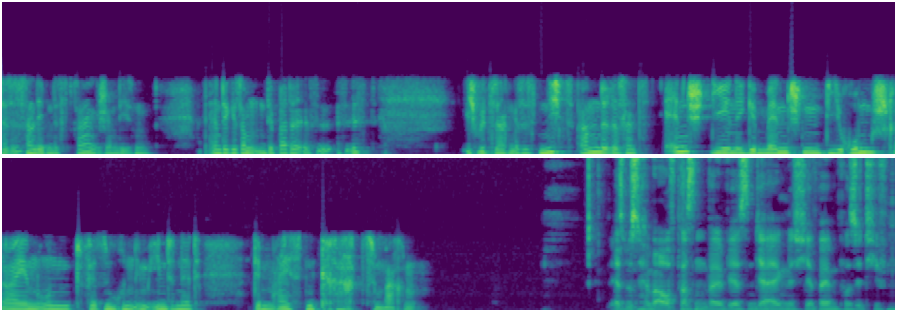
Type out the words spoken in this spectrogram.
das ist halt eben das Tragische an diesen, an der gesamten Debatte. Es, es ist, ich würde sagen, es ist nichts anderes als engstirnige Menschen, die rumschreien und versuchen im Internet den meisten Krach zu machen. Jetzt müssen wir aber aufpassen, weil wir sind ja eigentlich hier beim Positiven.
